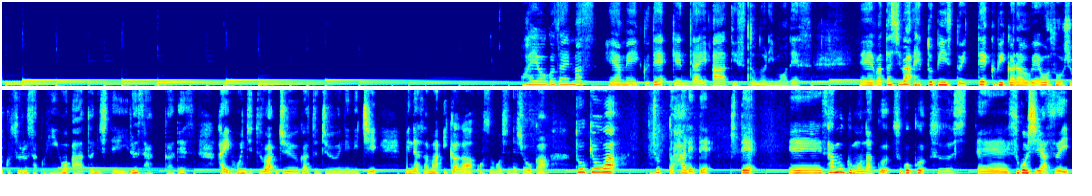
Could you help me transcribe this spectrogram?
おはようございます。ヘアメイクで現代アーティストのりもです。えー、私はヘッドピースといって首から上を装飾する作品をアートにしている作家です。はい、本日は10月12日。皆様いかがお過ごしでしょうか？東京はちょっと晴れてきて、えー、寒くもなくすごく涼し、えー、過ごしやすい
